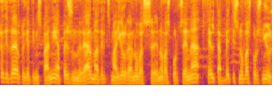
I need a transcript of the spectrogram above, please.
ε, και 4 για την Ισπανία παίζουν Real Madrid Μαγιόργα Nova, Nova Sports 1, Θέλτα Μπέτη Nova Sports News.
